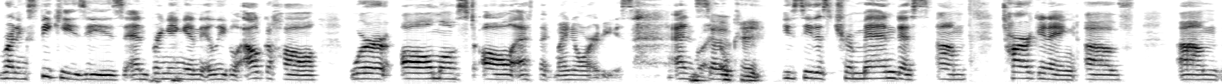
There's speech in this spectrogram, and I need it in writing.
running speakeasies and bringing in illegal alcohol were almost all ethnic minorities. And right, so okay. you see this tremendous um, targeting of um,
